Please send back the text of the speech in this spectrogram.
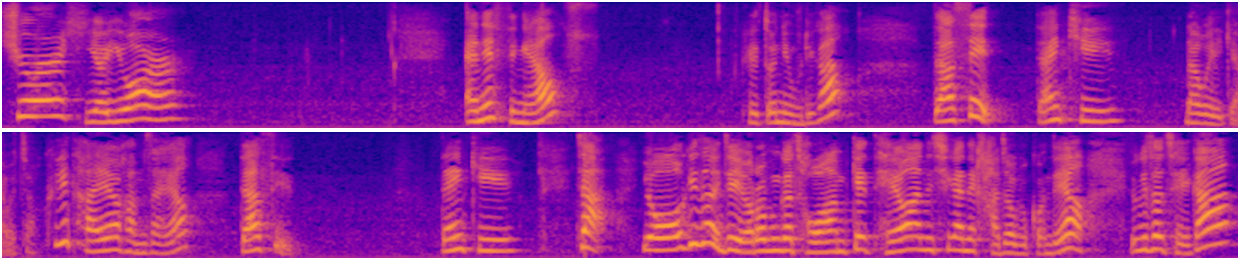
Sure, here you are. Anything else? 그랬더니 우리가 That's it. Thank you. 라고 얘기하고 있죠. 그게 다예요. 감사해요. That's it. Thank you. 자, 여기서 이제 여러분과 저와 함께 대화하는 시간을 가져볼 건데요. 여기서 제가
